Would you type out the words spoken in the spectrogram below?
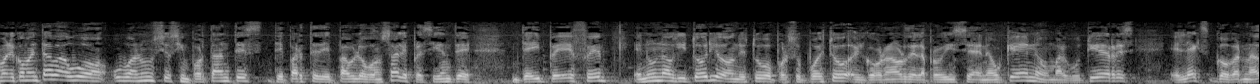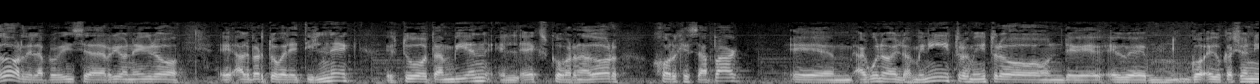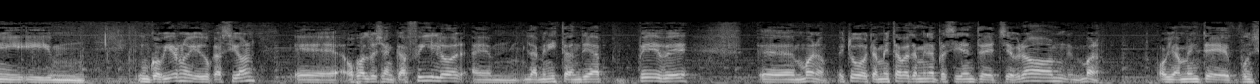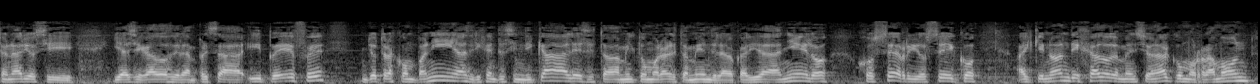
Como le comentaba, hubo, hubo anuncios importantes de parte de Pablo González, presidente de IPF, en un auditorio donde estuvo, por supuesto, el gobernador de la provincia de Neuquén, Omar Gutiérrez, el ex gobernador de la provincia de Río Negro, eh, Alberto Beretilnec, estuvo también el ex gobernador Jorge Zapac, eh, algunos de los ministros, ministro de eh, Educación y, y mm, Gobierno y Educación, eh, Osvaldo Giancafilo, eh, la ministra Andrea Pebe, eh, bueno, estuvo también estaba también el presidente de Chevron, bueno, obviamente funcionarios y, allegados de la empresa IPF, de otras compañías, dirigentes sindicales, estaba Milton Morales también de la localidad de Añelo, José Río Seco, al que no han dejado de mencionar como Ramón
